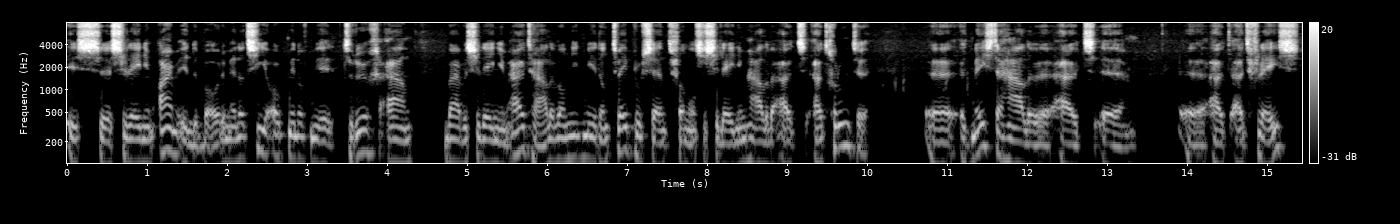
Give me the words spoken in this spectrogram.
is seleniumarm in de bodem. En dat zie je ook min of meer terug aan waar we selenium uithalen. Want niet meer dan 2% van onze selenium halen we uit, uit groenten. Uh, het meeste halen we uit, ehm, uit, uit vlees.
